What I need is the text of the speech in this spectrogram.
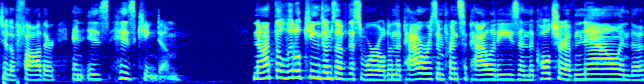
to the Father and is his kingdom not the little kingdoms of this world and the powers and principalities and the culture of now and the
